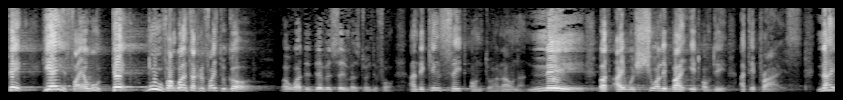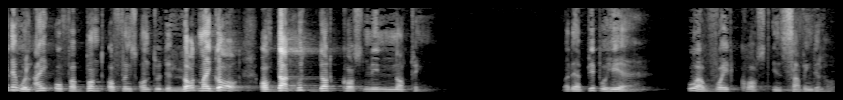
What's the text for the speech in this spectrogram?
Take. Here is firewood. Take. Move and go and sacrifice to God. But what the devil said in verse 24? And the king said unto Araunah, Nay, but I will surely buy it of thee at a price. Neither will I offer burnt offerings unto the Lord my God of that which doth cost me nothing. But there are people here who avoid cost in serving the Lord.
